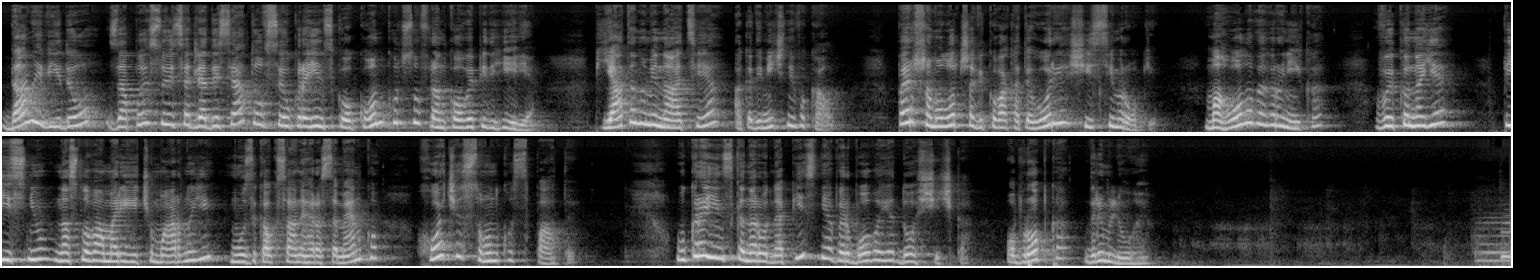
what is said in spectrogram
Дане відео записується для 10-го всеукраїнського конкурсу Франкове підгір'я. П'ята номінація Академічний вокал. Перша молодша вікова категорія 6-7 років. Магола Вегроніка виконає пісню на слова Марії Чумарної, музика Оксани Герасименко Хоче сонко спати. Українська народна пісня Вербовая дощечка. Обробка дремлюги. Thank you.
